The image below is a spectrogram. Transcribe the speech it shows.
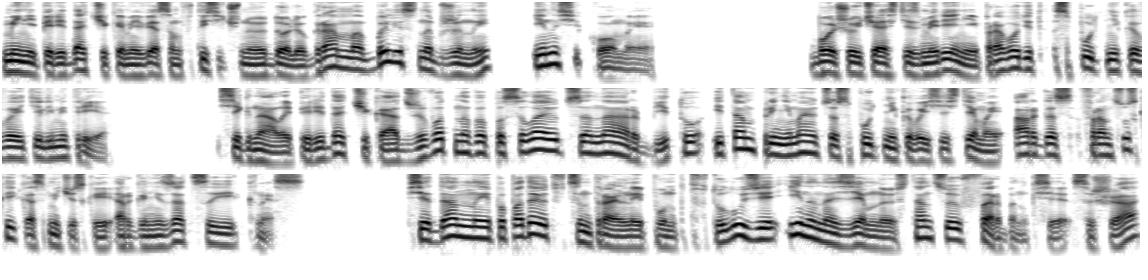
Мини-передатчиками весом в тысячную долю грамма были снабжены и насекомые. Большую часть измерений проводит спутниковая телеметрия. Сигналы передатчика от животного посылаются на орбиту и там принимаются спутниковой системой Argos французской космической организации КНЕС. Все данные попадают в центральный пункт в Тулузе и на наземную станцию в Фербанксе, США,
